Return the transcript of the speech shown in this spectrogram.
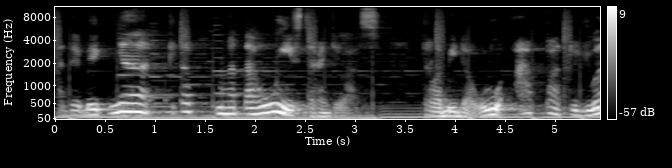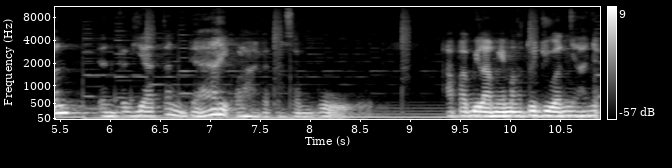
ada baiknya kita mengetahui secara jelas terlebih dahulu apa tujuan dan kegiatan dari olahraga tersebut. Apabila memang tujuannya hanya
